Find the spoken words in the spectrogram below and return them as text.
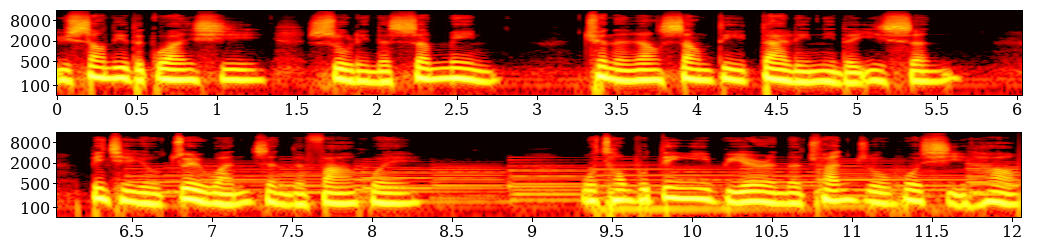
与上帝的关系、属灵的生命，却能让上帝带领你的一生，并且有最完整的发挥。我从不定义别人的穿着或喜好，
